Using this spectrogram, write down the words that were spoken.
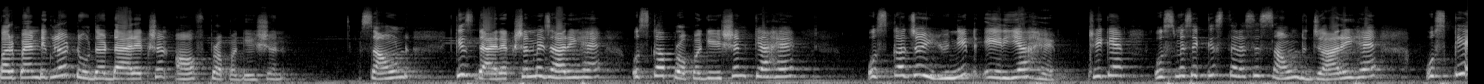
perpendicular to the direction of propagation sound किस डायरेक्शन में जा रही है, उसका प्रोपगेशन क्या है, उसका जो यूनिट एरिया है, ठीक है, उसमें से किस तरह से साउंड जा रही है, उसके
